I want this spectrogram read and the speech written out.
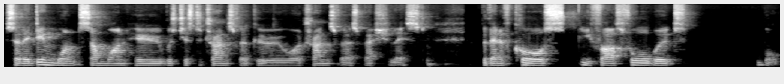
So they didn't want someone who was just a transfer guru or a transfer specialist. But then, of course, you fast forward, what,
